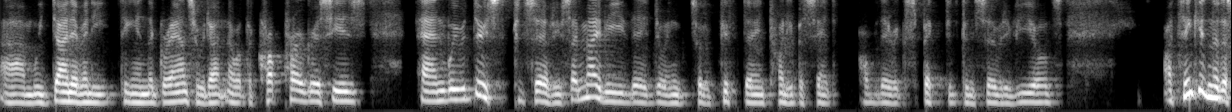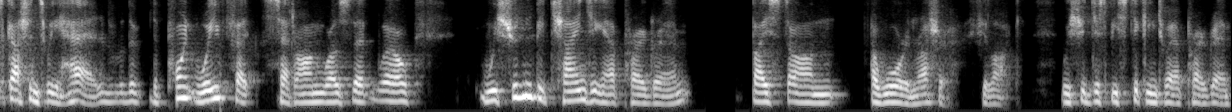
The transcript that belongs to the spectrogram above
Um, we don't have anything in the ground, so we don't know what the crop progress is." And we would do conservative. So maybe they're doing sort of 15, 20% of their expected conservative yields. I think in the discussions we had, the, the point we sat on was that, well, we shouldn't be changing our program based on a war in Russia, if you like. We should just be sticking to our program.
